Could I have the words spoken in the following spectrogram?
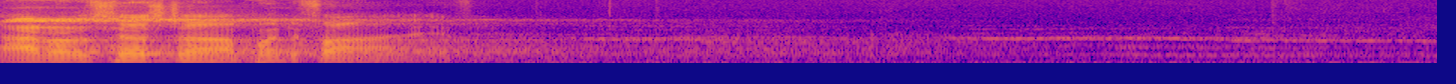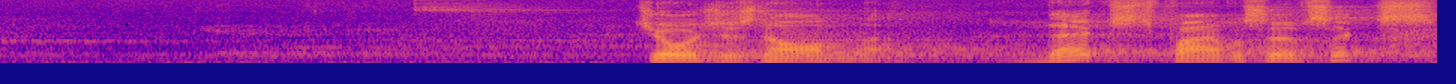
Out of the Cesta, point to five. George is on next, five will serve six.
